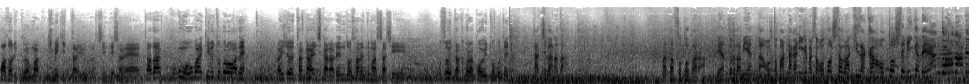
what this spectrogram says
パトリックがうまく決めきったようなシーンでしたね。ただここも奪い切るところはね、まあ、非常に高い位置から連動されてましたしそういったところはこういう得点立花だまた外から。レアンドロ・ダミアンがおっと真ん中に入れました。落とした脇坂。落として右がレアンドロ・ダミア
